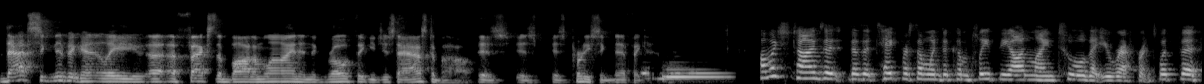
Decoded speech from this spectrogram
That significantly uh, affects the bottom line and the growth that you just asked about is is is pretty significant. How much time does it, take for someone to complete the online tool that you reference? What's the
